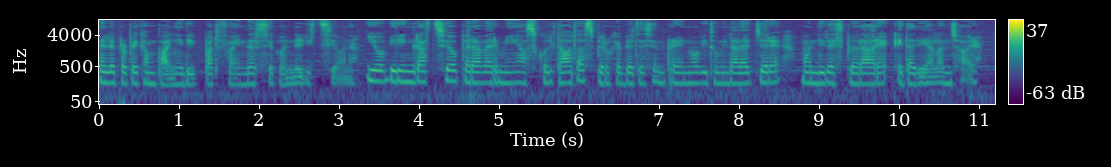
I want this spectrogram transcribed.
nelle proprie campagne di Pathfinder seconda edizione. Io vi ringrazio per avermi ascoltata, spero che abbiate sempre nuovi tomi da leggere, mondi da esplorare e da rilanciare.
